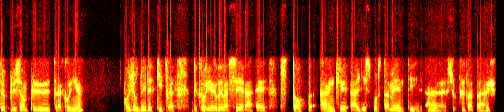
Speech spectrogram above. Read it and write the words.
de plus en plus draconien. Aujourd'hui, le titre du Corriere della Sera est Stop anche agli spostamenti euh, sur toute la page.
